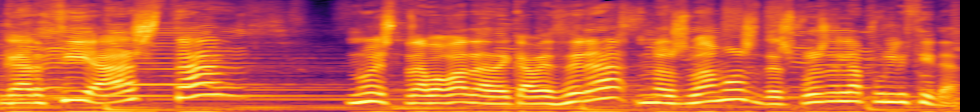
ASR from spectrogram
García Asta, nuestra abogada de cabecera. Nos vamos después de la publicidad.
